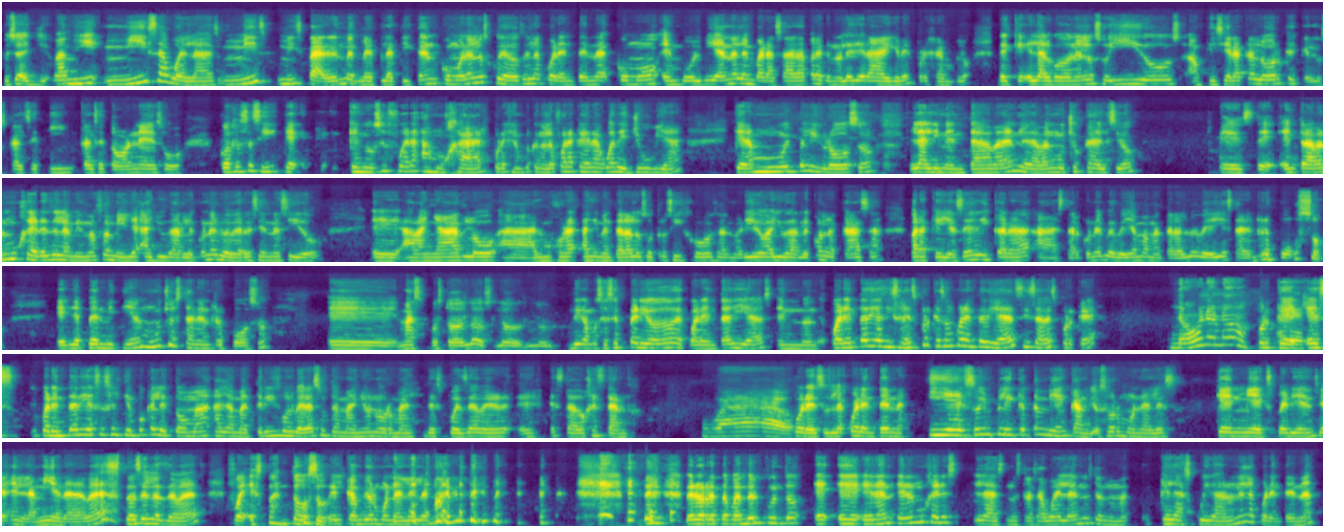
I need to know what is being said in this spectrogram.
O sea, a mí, mis abuelas, mis, mis padres me, me, platican cómo eran los cuidados de la cuarentena, cómo envolvían a la embarazada para que no le diera aire, por ejemplo, de que el algodón en los oídos, aunque hiciera calor, que, que los calcetín, calcetones o cosas así, que, que no se fuera a mojar, por ejemplo, que no le fuera a caer agua de lluvia, que era muy peligroso, la alimentaban, le daban mucho calcio, este, entraban mujeres de la misma familia a ayudarle con el bebé recién nacido, eh, a bañarlo, a, a, lo mejor alimentar a los otros hijos, al marido, a ayudarle con la casa, para que ella se dedicara a estar con el bebé y amamantar al bebé y estar en reposo. Eh, le permitían mucho estar en reposo eh, más pues todos los, digamos, ese periodo de 40 días, en donde, 40 días, ¿y sabes por qué son 40 días? ¿Y sabes por qué? No, no, no. Porque es 40 días es el tiempo que le toma a la matriz volver a su tamaño normal después de haber eh, estado gestando. Wow. Por eso es la cuarentena. Y eso implica también cambios hormonales que en mi experiencia, en la mía nada más, no sé las demás, fue espantoso el cambio hormonal en la cuarentena. Pero retomando el punto, eh, eh, eran, eran mujeres, las, nuestras abuelas, nuestras mamás, que las cuidaron en la cuarentena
